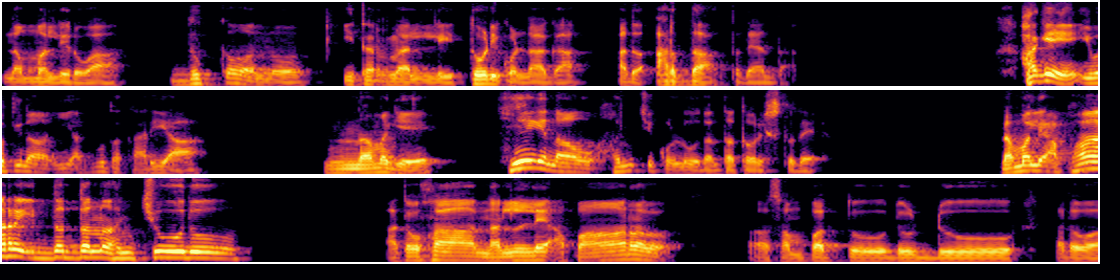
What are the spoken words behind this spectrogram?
ನಮ್ಮಲ್ಲಿರುವ ದುಃಖವನ್ನು ಇತರನಲ್ಲಿ ತೋಡಿಕೊಂಡಾಗ ಅದು ಅರ್ಧ ಆಗ್ತದೆ ಅಂತ. ಹಾಗೆ ಇವತ್ತಿನ ಈ ಅದ್ಭುತ ಕಾರ್ಯ ನಮಗೆ ಹೇಗೆ ನಾವು ಹಂಚಿಕೊಳ್ಳುವುದಂತ ತೋರಿಸ್ತದೆ. ನಮ್ಮಲ್ಲಿ ಅಪಾರ ಇದ್ದದ್ದನ್ನು ಹಂಚುವುದು, ಅಥವಾ ನಲ್ಲೇ ಅಪಾರ ಸಂಪತ್ತು, ದುಡ್ಡು, ಅಥವಾ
